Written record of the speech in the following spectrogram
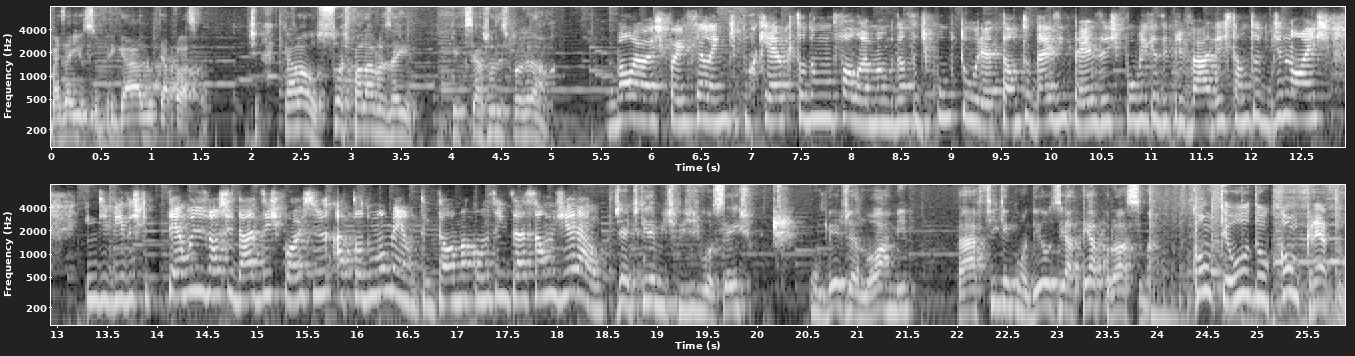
Mas é isso, obrigado, até a próxima. Carol, suas palavras aí. O que, que você achou desse programa? Bom, eu acho que foi excelente porque é o que todo mundo falou, é uma mudança de cultura, tanto das empresas públicas e privadas, tanto de nós, indivíduos que temos os nossos dados expostos a todo momento. Então é uma conscientização geral. Gente, queria me despedir de vocês. Um beijo enorme. Tá? Fiquem com Deus e até a próxima. Conteúdo concreto.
